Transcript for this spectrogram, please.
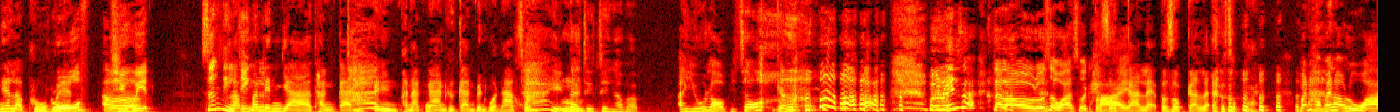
เนี่ยแหละ proof proof ชีวิต ซึ่งจรับริงๆปอะริญญาทางการใช่เป็นพนักงานคือการเป็นหัวหน้าคนใช่อืมแต่จริงๆอะแบบ อายุเหรอพี่โจมันไม่ใช่แต่เรารู้สึกว่าสุดประสท้าบยการณ์แหละประสบการณ์แหละประสบการณ์มันทำให้เรารู้ว่า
